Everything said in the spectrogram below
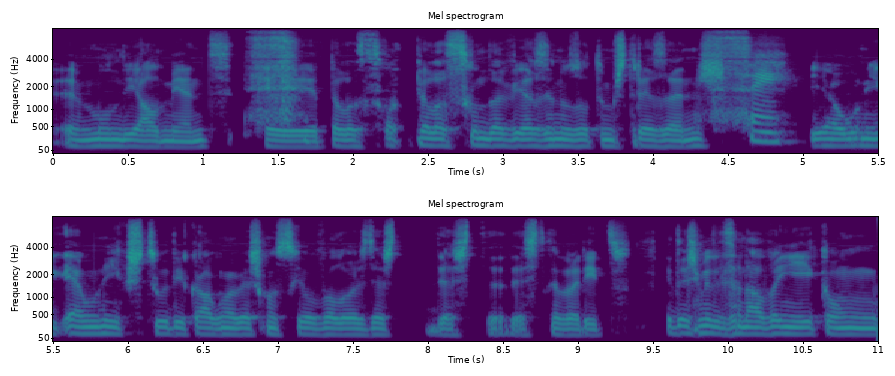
Eh, mundialmente é pela, pela segunda vez nos últimos três anos. Sim. E é o único, é o único estúdio que alguma vez conseguiu valores deste, deste, deste gabarito. E 2019 vem aí com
